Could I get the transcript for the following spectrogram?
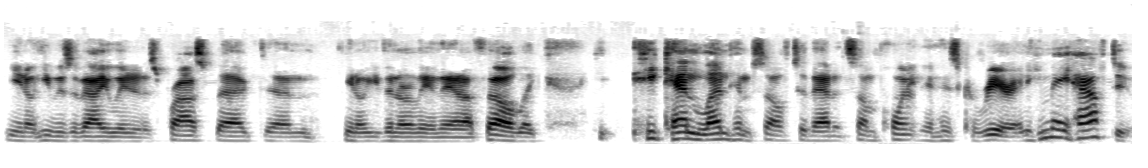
you know he was evaluated as prospect and you know even early in the NFL, like he, he can lend himself to that at some point in his career, and he may have to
